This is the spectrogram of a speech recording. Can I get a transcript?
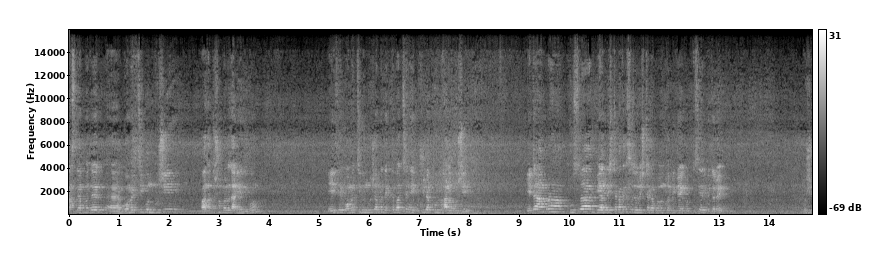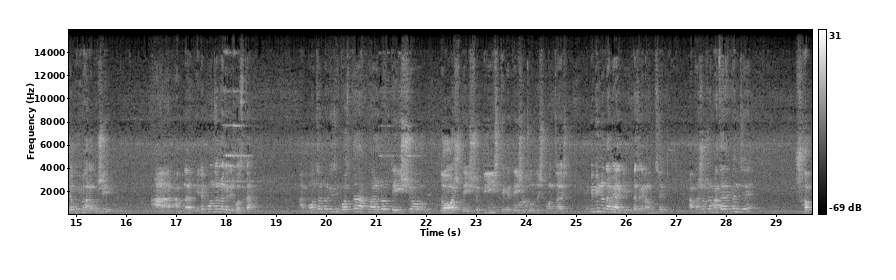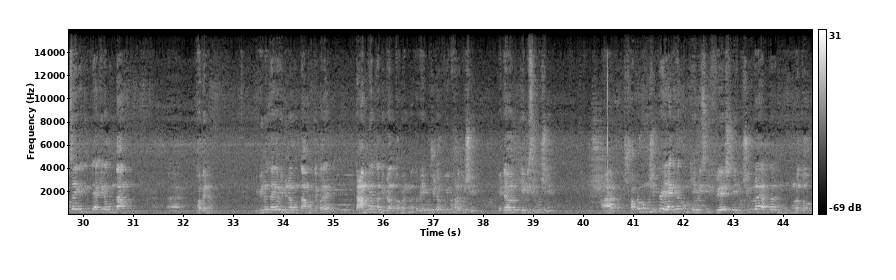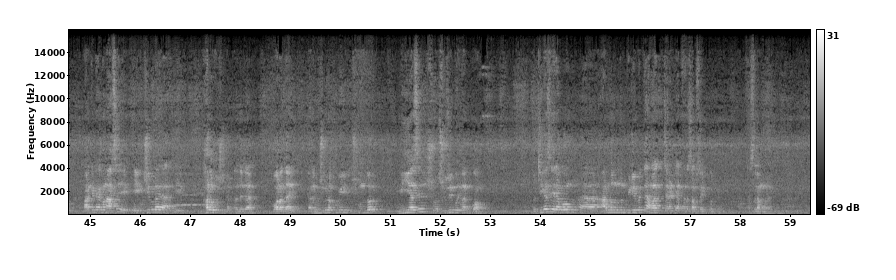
আজকে আপনাদের গমের চিকুন ভুসি বাজারটা সম্পর্কে জানিয়ে দিব। এই যে গমের চিকুন ভুসি আপনারা দেখতে পাচ্ছেন, এই ভুসিটা খুব ভালো ভুসি। এটা আমরা খুচরা বিয়াল্লিশ টাকা থেকে ছেচল্লিশ টাকা পর্যন্ত বিক্রয় করতেছি এর ভিতরে। ভুসিটা খুবই ভালো ভুসি। আর আপনার, এটা পঞ্চান্ন কেজির বস্তা। আর পঞ্চান্ন কেজির বস্তা আপনার হলো তেইশশো দশ, তেইশশো বিশ থেকে তেইশশো চল্লিশ, পঞ্চাশ, বিভিন্ন দামে আর কি বেচাকেনা হচ্ছে। আপনার সবসময় মাথায় রাখবেন যে সব জায়গায় কিন্তু একই রকম দাম হবে না। বিভিন্ন জায়গায় বিভিন্ন রকম দাম হতে পারে। দাম নিয়ে আপনার বিভ্রান্ত হবেন না। তবে এই ভুসিটা খুবই ভালো ভুসি এটা হলো কেবিসি ভুসি আর সব রকম ভুসি প্রায় একই রকম কেবিসি ফ্রেশ এই ভুসিগুলো আপনার মূলত মার্কেটে এখন আছে। এই- এই আর কি ভালো ভুসি আপনার যেটা বলা যায়। কারণ ভুসিগুলো খুবই সুন্দর, মিহি আছে সুজির পরিমাণ কম। ঠিক আছে, এরকম আরও আরও নতুন নতুন ভিডিও পেতে আমার চ্যানেলটি আপনারা সাবস্ক্রাইব করবেন। আসসালামু আলাইকুম।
